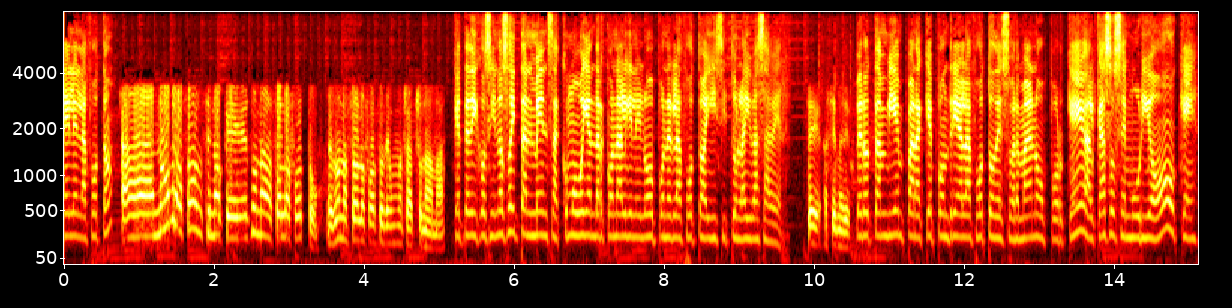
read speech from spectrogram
él en la foto? Ah, no abrazado, sino que es una sola foto. Es una sola foto de un muchacho nada más. Que te dijo, si no soy tan mensa, ¿cómo voy a andar con alguien y luego poner la foto ahí si tú la ibas a ver? Sí, así me dijo. Pero también, ¿para qué pondría la foto de su hermano? ¿Por qué? ¿Al caso se murió o qué?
